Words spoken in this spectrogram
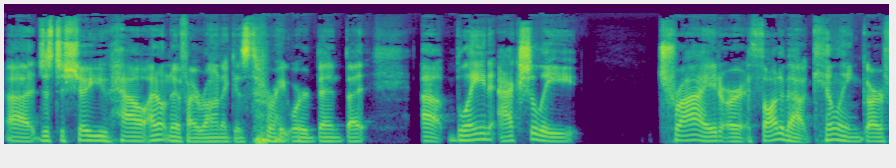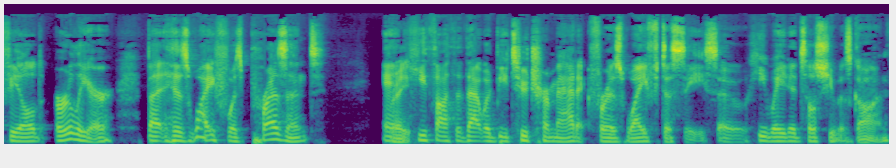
uh, just to show you how I don't know if ironic is the right word, Ben, but uh, Blaine actually tried or thought about killing Garfield earlier, but his wife was present and Right. he thought that that would be too traumatic for his wife to see. So he waited till she was gone.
